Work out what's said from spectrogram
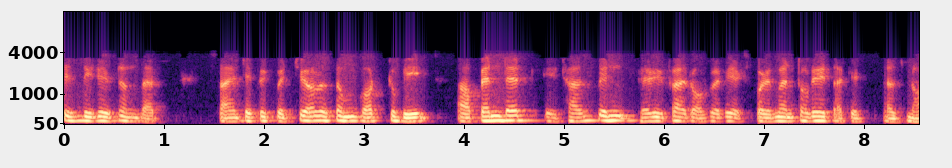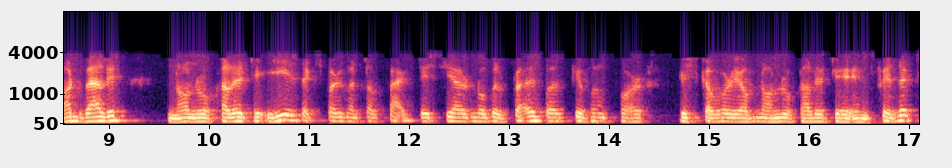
is the reason that scientific materialism got to be appended. It has been verified already experimentally that it is not valid. Non-locality is experimental fact. This year, Nobel Prize was given for discovery of non-locality in physics.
